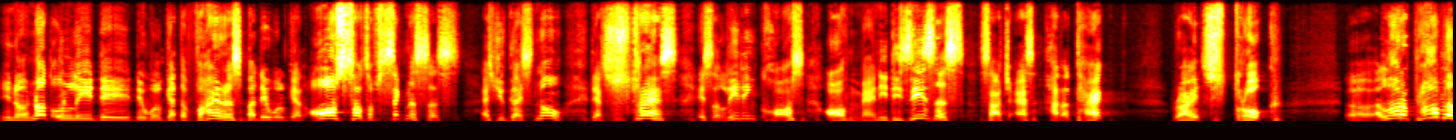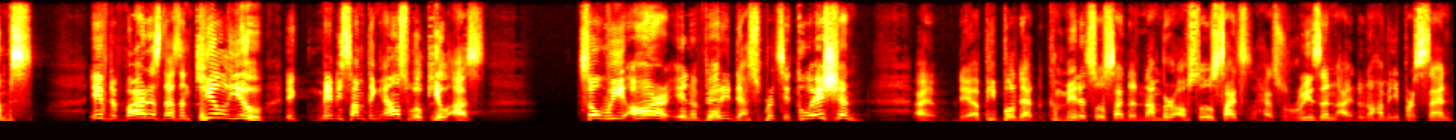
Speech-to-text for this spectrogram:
You know, not only they, they will get the virus, but they will get all sorts of sicknesses. As you guys know, that stress is a leading cause of many diseases, such as heart attack, right? Stroke, uh, a lot of problems. If the virus doesn't kill you, it, maybe something else will kill us. So we are in a very desperate situation. Uh, there are people that committed suicide. The number of suicides has risen. I don't know how many percent.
